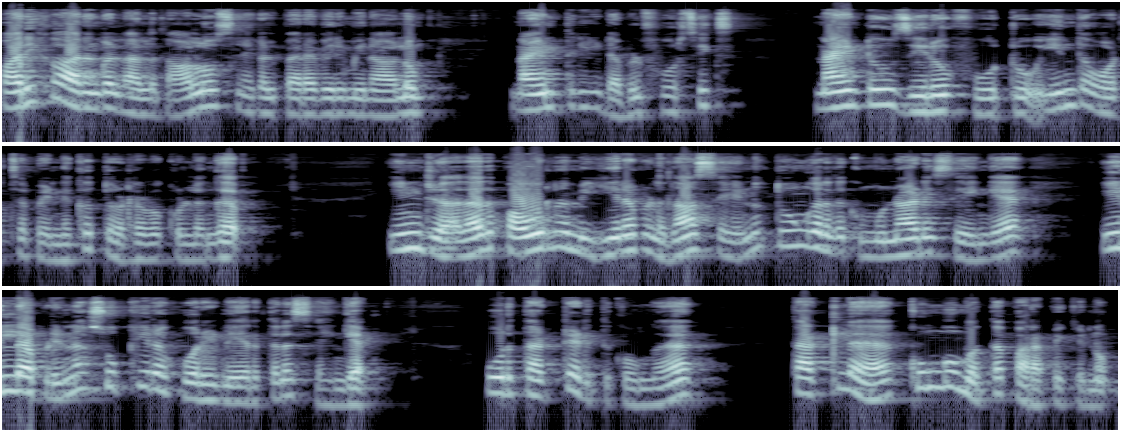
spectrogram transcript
பரிகாரங்கள் அல்லது ஆலோசனைகள் பெற விரும்பினாலும் nine three double four six nine two zero four two இந்த வாட்ஸ்அப் எண்ணுக்கு தொடர்பு கொள்ளுங்க. இன்று அதாவது பௌர்ணமி இரவில் தான் செய்யணும். தூங்குறதுக்கு முன்னாடி செய்யுங்க. இல்லை அப்படின்னா சுக்கிர கோரை நேரத்தில் செய்யுங்க. ஒரு தட்டு எடுத்துக்கோங்க. தட்டில் குங்குமத்தை பரப்பிக்கணும்.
